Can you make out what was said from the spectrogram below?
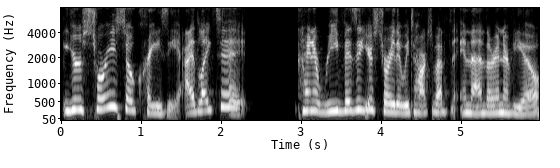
your story is so crazy. I'd like to kind of revisit your story that we talked about in the other interview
